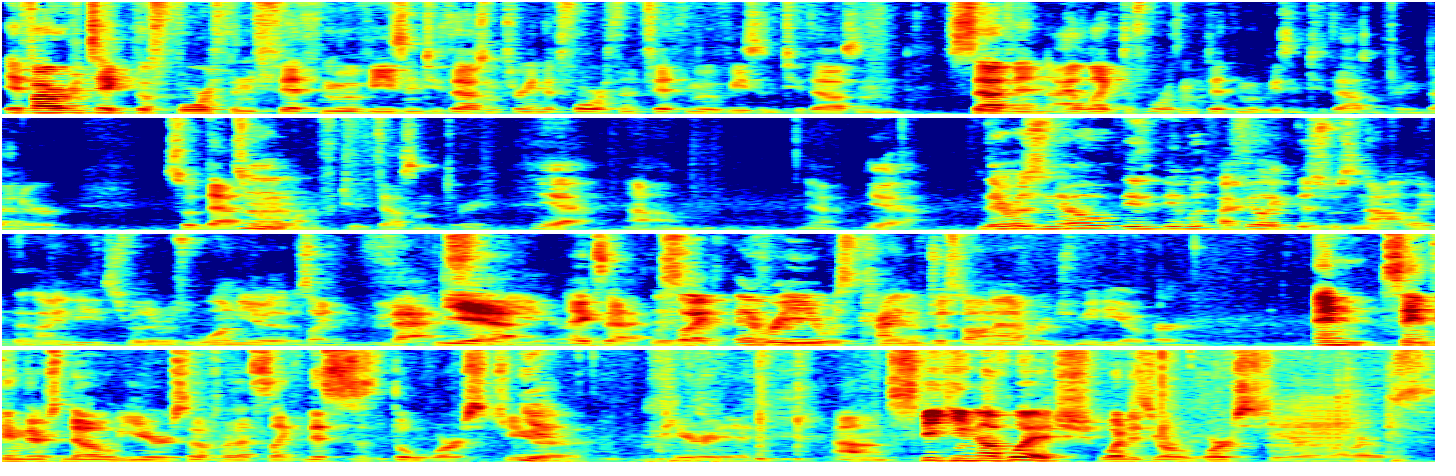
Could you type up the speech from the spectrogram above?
if I were to take the fourth and fifth movies in 2003 and the fourth and fifth movies in 2007, I like the fourth and fifth movies in 2003 better. So that's what I Hmm. wanted for 2003. Yeah. Um, Yeah. Yeah. There was no. It, it was, I feel like this was not like the '90s, where there was one year that was like that's yeah, the year. exactly. It's like every year was kind of just on average mediocre. And same thing. There's no year so far that's like this is the worst year. Period. Um, speaking of which, what is your worst year, Lars?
